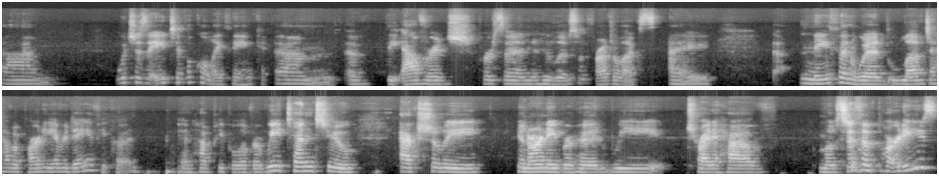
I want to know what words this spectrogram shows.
um, which is atypical, I think, um, of the average person who lives with Fragile X. I Nathan would love to have a party every day if he could and have people over. We tend to actually in our neighborhood we try to have most of the parties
